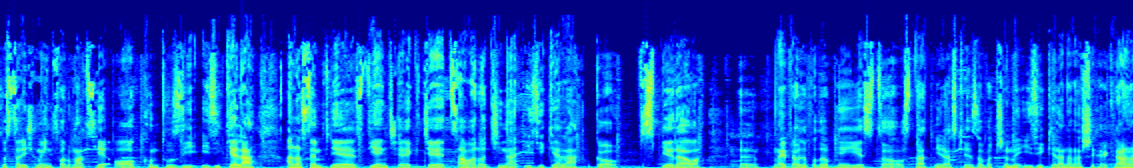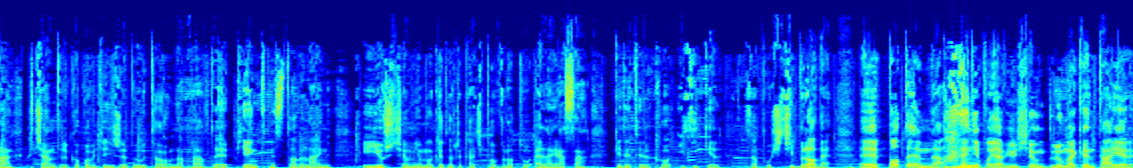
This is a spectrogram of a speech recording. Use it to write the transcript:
dostaliśmy informację o kontuzji Ezekiela, a następnie zdjęcie, gdzie cała rodzina Ezekiela go wspierała. E, Najprawdopodobniej jest to ostatni raz, kiedy zobaczymy Ezekiela na naszych ekranach. Chciałem tylko powiedzieć, że był to naprawdę piękny storyline i już się nie mogę doczekać powrotu Eliasa, kiedy tylko Ezekiel zapuści brodę. E, Potem na arenie pojawił się Drew McIntyre.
